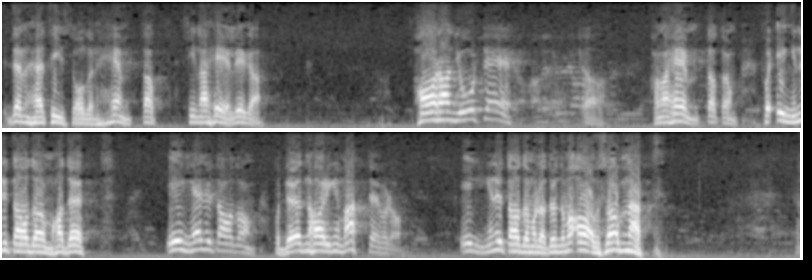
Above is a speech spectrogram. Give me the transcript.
den här tidsåldern hämtat sina heliga. Har han gjort det? Ja. Han har hämtat dem, för ingen av dem har dött. Ingen av dem, för döden har ingen makt över dem. Ingen av dem har dött, men de har avsomnat. Ja.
